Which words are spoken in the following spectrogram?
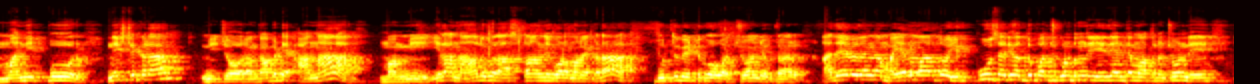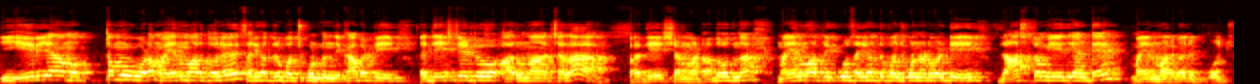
మణిపూర్. నెక్స్ట్ ఇక్కడ మిజోరం. కాబట్టి అనా మమ్మీ. ఇలా నాలుగు రాష్ట్రాలని కూడా మనం ఇక్కడ గుర్తుపెట్టుకోవచ్చు అని చెప్తున్నారు. అదేవిధంగా మయన్మార్తో ఎక్కువ సరిహద్దు పంచుకుంటుంది ఏది అంటే మాత్రం చూడండి ఈ ఏరియా మొత్తము కూడా మయన్మార్తోనే సరిహద్దును పంచుకుంటుంది. కాబట్టి అది ఏ స్టేటు? అరుణాచల ప్రదేశ్ అనమాట అదవుతుందా మయన్మార్తో ఎక్కువ సరిహద్దు పంచుకున్నటువంటి రాష్ట్రం ఏది అంటే మయన్మార్గా చెప్పుకోవచ్చు.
